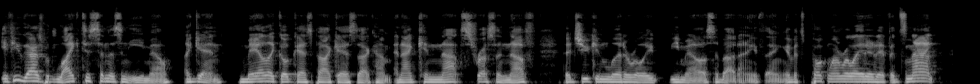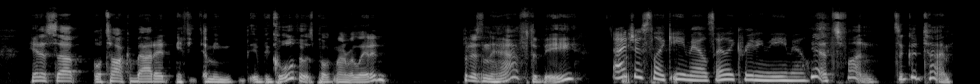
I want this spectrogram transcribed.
If you guys would like to send us an email, again, mail at gocastpodcast.com. And I cannot stress enough that you can literally email us about anything. If it's Pokemon related, if it's not, hit us up. We'll talk about it. If I mean, it'd be cool if it was Pokemon related, but it doesn't have to be. I just like emails. I like reading the emails. Yeah, it's fun. It's a good time.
